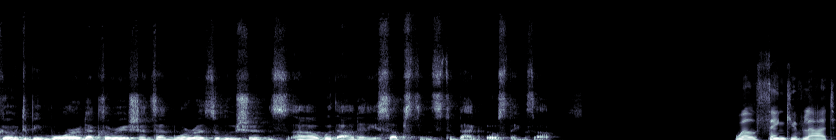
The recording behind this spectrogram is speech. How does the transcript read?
going to be more declarations and more resolutions uh, without any substance to back those things up. Well, thank you, Vlad.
